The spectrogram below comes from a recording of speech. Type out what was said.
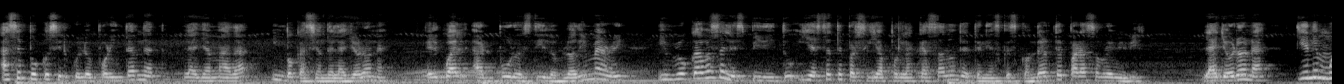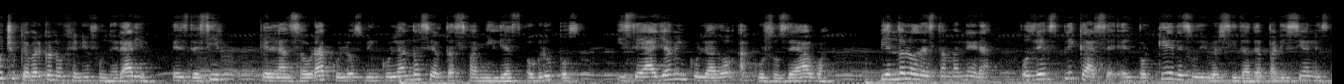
hace poco circuló por internet la llamada Invocación de la Llorona, el cual al puro estilo Bloody Mary invocabas al espíritu y éste te perseguía por la casa donde tenías que esconderte para sobrevivir. La Llorona tiene mucho que ver con un genio funerario, es decir, que lanza oráculos vinculando a ciertas familias o grupos y se haya vinculado a cursos de agua, Viéndolo de esta manera, podría explicarse el porqué de su diversidad de apariciones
